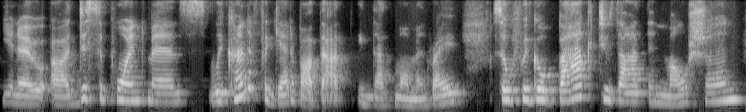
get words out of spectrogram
you know uh, disappointments we kind of forget about that in that moment right? So if we go back to that emotion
